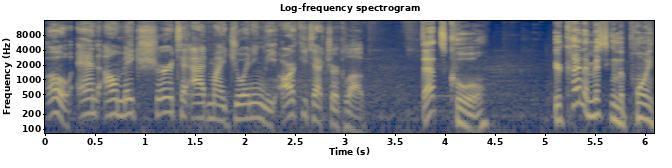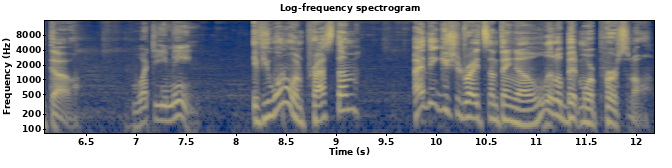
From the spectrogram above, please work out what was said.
Oh, and I'll make sure to add my joining the architecture club. that's cool. You're kind of missing the point, though. What do you mean? If you want to impress them, I think you should write something a little bit more personal.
